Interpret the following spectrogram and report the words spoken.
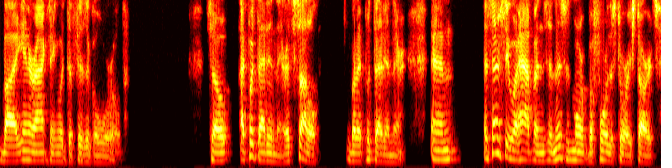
by interacting with the physical world. So I put that in there. It's subtle, but I put that in there. And essentially what happens, and this is more before the story starts,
